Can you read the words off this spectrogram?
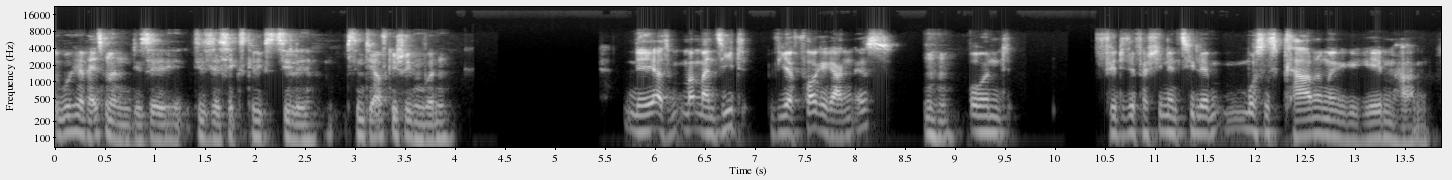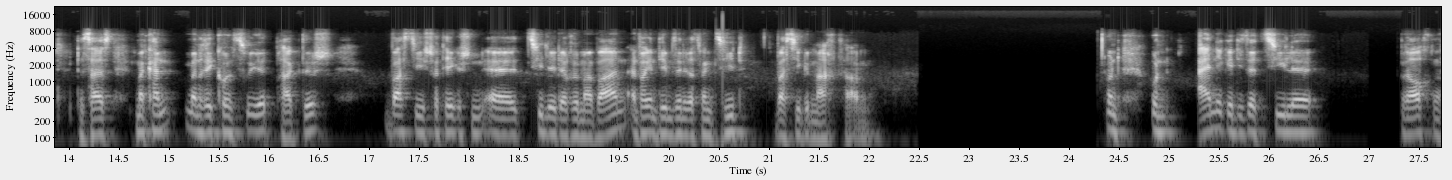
woher weiß man diese, diese sechs Kriegsziele? Sind die aufgeschrieben worden? Nee, also man, man sieht, wie er vorgegangen ist. Mhm. Und für diese verschiedenen Ziele muss es Planungen gegeben haben. Das heißt, man kann, man rekonstruiert praktisch, was die strategischen äh, Ziele der Römer waren, einfach in dem Sinne, dass man sieht, was sie gemacht haben. Und, und einige dieser Ziele brauchen,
